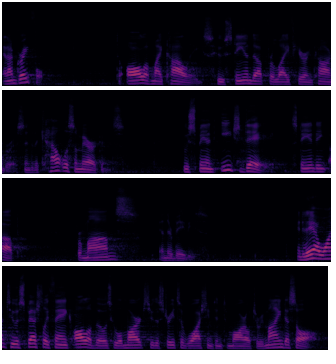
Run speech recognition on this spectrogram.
And I'm grateful to all of my colleagues who stand up for life here in Congress and to the countless Americans who spend each day standing up for moms and their babies. And today I want to especially thank all of those who will march through the streets of Washington tomorrow to remind us all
